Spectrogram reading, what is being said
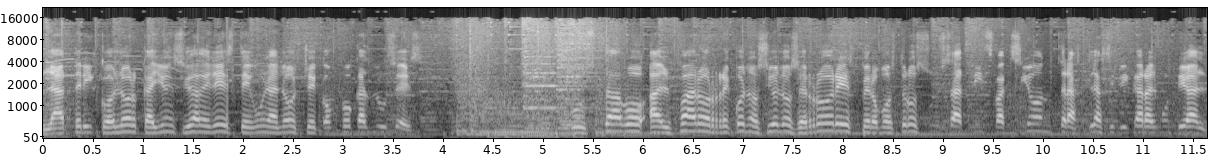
La tricolor cayó en Ciudad del Este en una noche con pocas luces. Gustavo Alfaro reconoció los errores, pero mostró su satisfacción tras clasificar al Mundial.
